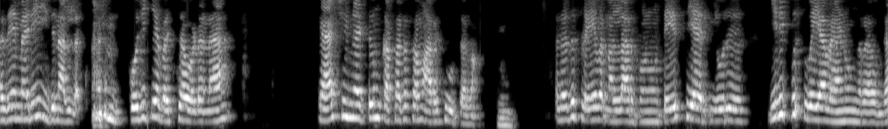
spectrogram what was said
அதே மாதிரி இது நல்ல கொதிக்க வச்ச உடனே கேஷ்யூ நட்டும் கசகசாவும் அரைச்சு ஊத்தலாம். அதாவது ஃப்ளேவர் நல்லா இருக்கணும் டேஸ்டியா இருக்கு ஒரு இனிப்பு சுவையா வேணுங்கிறவங்க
